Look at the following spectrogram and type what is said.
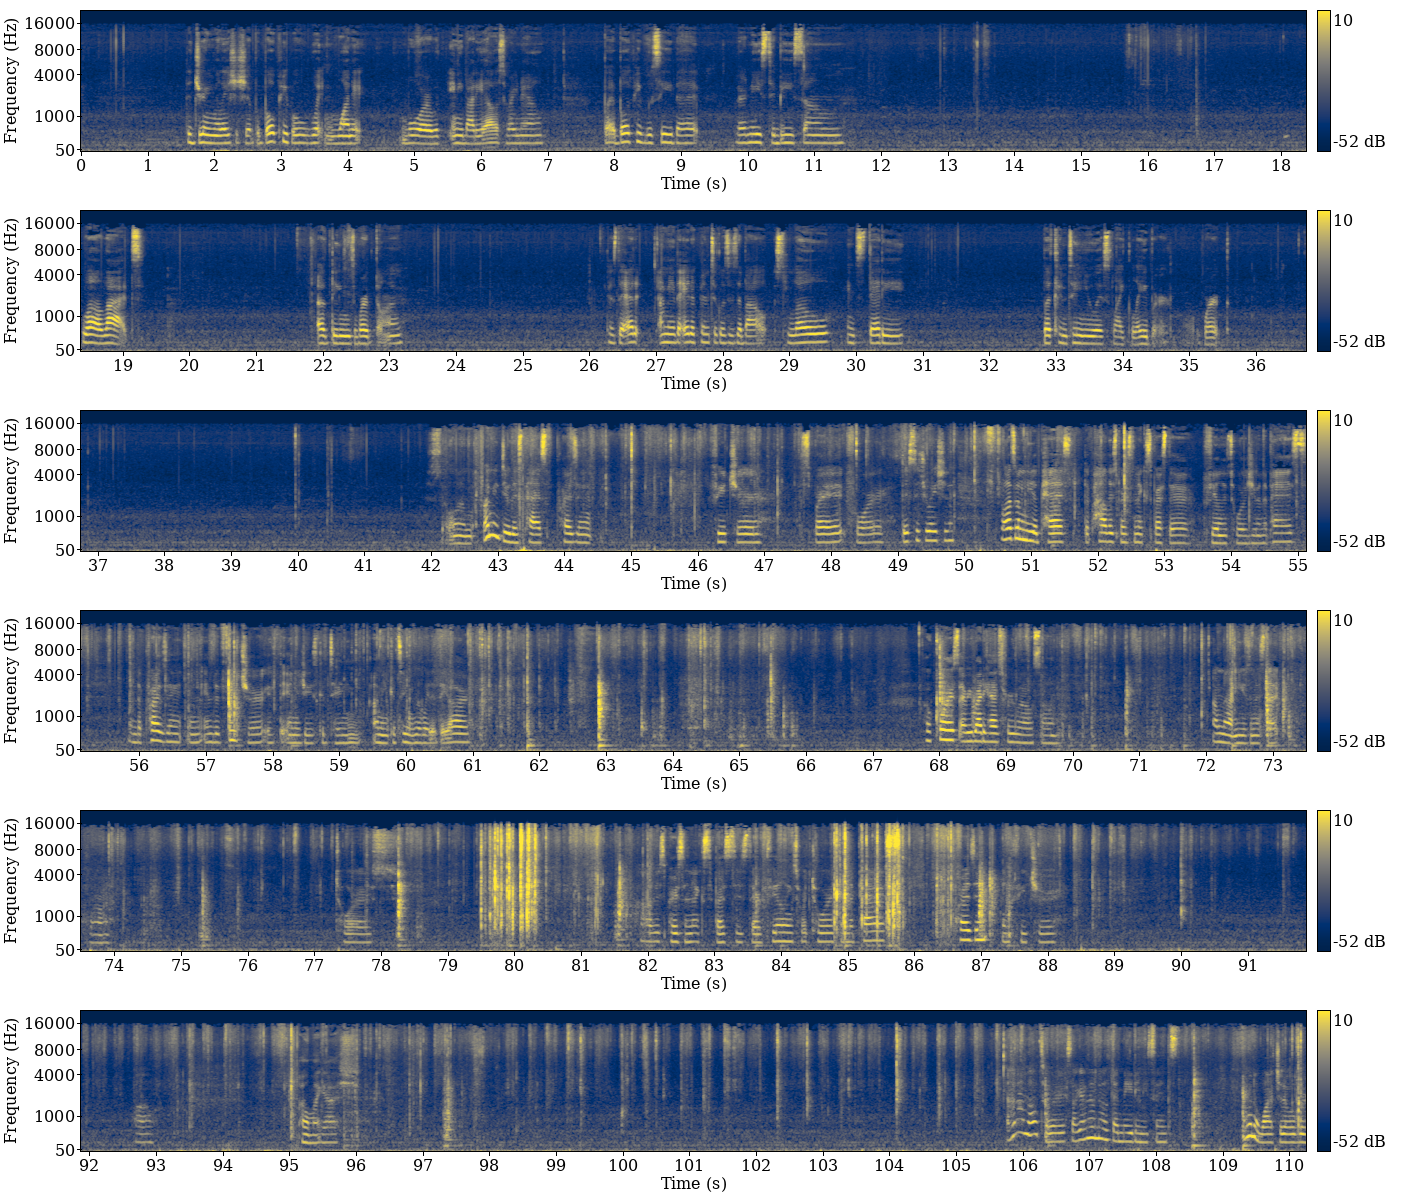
the dream relationship. But both people wouldn't want it more with anybody else right now. But both people see that there needs to be some well, a lot of things worked on. Because the ed- I mean the Eight of Pentacles is about slow and steady but continuous like labor work. So um, let me do this past, present, future spread for this situation. Well, it's going to be the past, the, how this person expressed their feelings towards you in the past, in the present, and in the future if the energies continue, I mean, continue the way that they are. Of course, everybody has free will, so I'm not using this deck. Taurus. This person expresses their feelings for Taurus in the past, present, and future. Wow. Oh my gosh. I don't know, Taurus. Like, I don't know if that made any sense. I'm gonna watch it over.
